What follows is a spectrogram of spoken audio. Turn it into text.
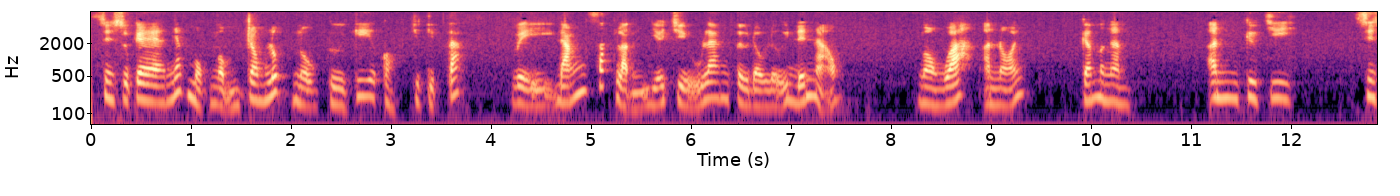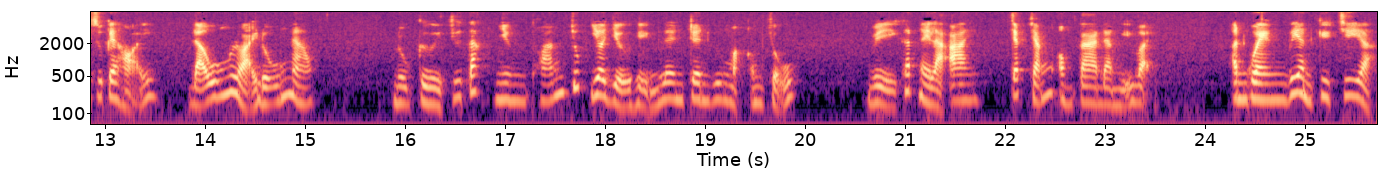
Shinsuke nhấp một ngụm trong lúc nụ cười kia còn chưa kịp tắt. Vị đắng sắc lạnh dễ chịu lan từ đầu lưỡi đến não. Ngon quá, anh nói. Cảm ơn anh. Anh Kyuchi Shinsuke hỏi, đã uống loại đồ uống nào? Nụ cười chưa tắt nhưng thoáng chút do dự hiện lên trên gương mặt ông chủ. Vì khách này là ai? Chắc chắn ông ta đang nghĩ vậy. Anh quen với anh Kichi à?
